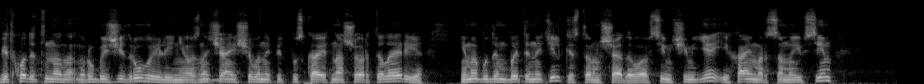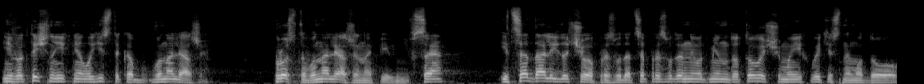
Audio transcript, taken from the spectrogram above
Відходити на рубежі другої лінії означає, що вони підпускають нашу артилерію, і ми будемо бити не тільки Storm Shadow, а всім, чим є, і Хаймерсами, і всім. І фактично їхня логістика вона ляже. Просто вона ляже на півдні. Все. І це далі до чого призведе? Це призведе неодмінно до того, що ми їх витіснимо до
